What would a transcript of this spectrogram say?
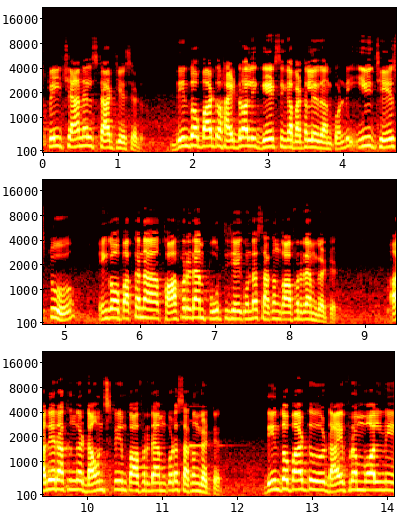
స్పిల్ ఛానల్ స్టార్ట్ చేశాడు. దీంతో పాటు హైడ్రాలిక్ గేట్స్ ఇంకా పెట్టలేదు అనుకోండి. ఇవి చేస్తూ ఇంకో పక్కన కాఫర్ డ్యామ్ పూర్తి చేయకుండా సగం కాఫర్ డ్యామ్ కట్టాడు. అదే రకంగా డౌన్ స్ట్రీమ్ కాఫర్ డ్యామ్ కూడా సగం కట్టారు. దీంతో పాటు డయాఫ్రమ్ వాల్ని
